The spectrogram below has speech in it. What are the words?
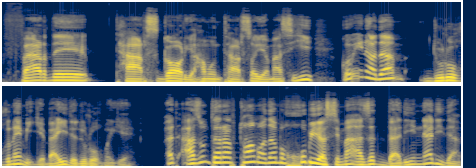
فرد ترسگار یا همون ترسا یا مسیحی گفت این آدم دروغ نمیگه بعید دروغ میگه. بعد از اون طرف تو هم آدم خوبی هستی من ازت بدی ندیدم.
